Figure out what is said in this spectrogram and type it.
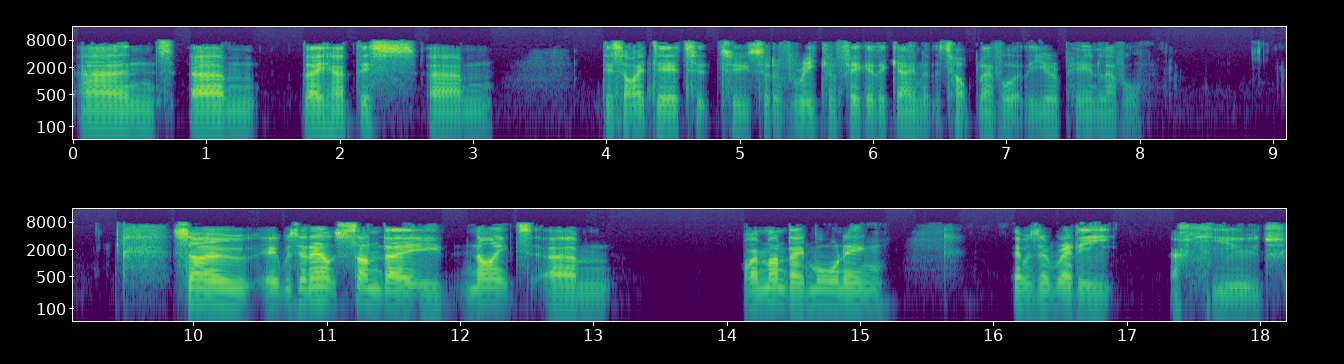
and um, they had this um, this idea to to sort of reconfigure the game at the top level, at the European level. So it was announced Sunday night. Um, by Monday morning, there was already a huge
